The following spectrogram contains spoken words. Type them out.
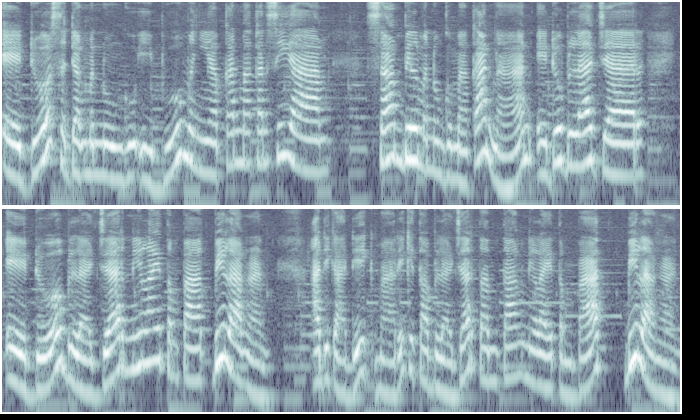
Edo sedang menunggu ibu menyiapkan makan siang. Sambil menunggu makanan, Edo belajar. Edo belajar nilai tempat bilangan. Adik-adik, mari kita belajar tentang nilai tempat bilangan.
